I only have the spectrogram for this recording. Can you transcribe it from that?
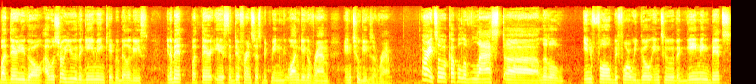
But there you go. I will show you the gaming capabilities in a bit, but there is the differences between 1 gig of RAM and 2 gigs of RAM. Alright, so a couple of last uh, little info before we go into the gaming bits.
